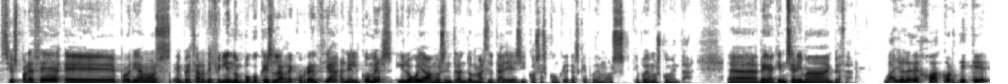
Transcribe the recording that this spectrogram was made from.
si os parece, eh, podríamos empezar definiendo un poco qué es la recurrencia en el e-commerce y luego ya vamos entrando en más detalles y cosas concretas que podemos, que podemos comentar. Eh, venga, ¿quién se anima a empezar? Va, yo le dejo a Corti que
